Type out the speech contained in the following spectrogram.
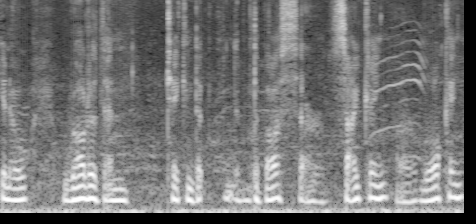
you know, rather than taking the, the, the bus or cycling or walking.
